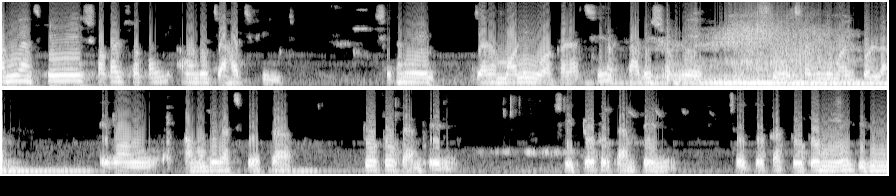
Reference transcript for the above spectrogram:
আমি আজকে সকাল সকাল আমাদের জাহাজ ফিল্ড, সেখানে যারা মর্নিং ওয়াকার আছে, তাদের সঙ্গে শুভেচ্ছা বিনিময় করলাম এবং আমাদের আজকে একটা টোটো ক্যাম্পেইন সেই টোটো ক্যাম্পেইন চোদ্দটা টোটো নিয়ে বিভিন্ন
